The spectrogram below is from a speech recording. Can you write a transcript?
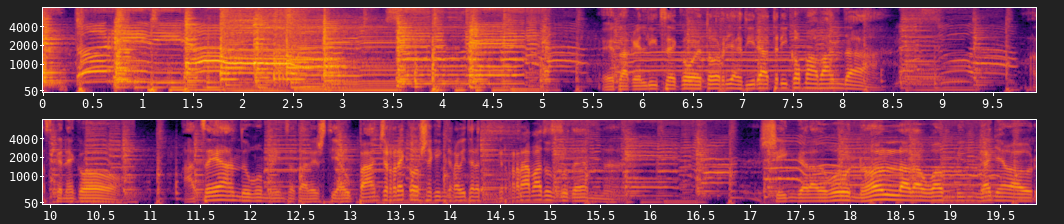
Etorri dira Zuretzat Eta gelditzeko etorriak dira trikoma banda. Azkeneko atzean dugun behintzat abesti hau. Punch Recordsekin grabitarat grabatu zuten. Singela dugu nola dagoan mingaina gaur.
